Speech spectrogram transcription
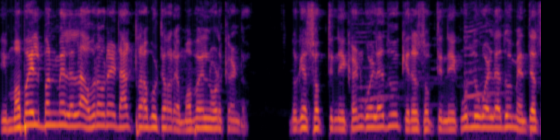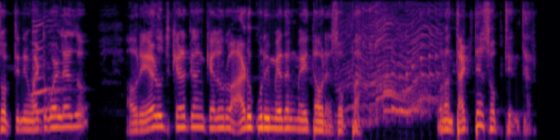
ಈ ಮೊಬೈಲ್ ಬಂದ ಮೇಲೆಲ್ಲ ಅವರವರೇ ಡಾಕ್ಟರ್ ಆಗ್ಬಿಟ್ಟವ್ರೆ, ಮೊಬೈಲ್ ನೋಡ್ಕೊಂಡು. ನುಗ್ಗೆ ಸೊಪ್ಪು ತಿನ್ನಿ, ಕಣ್ಗೆ ಒಳ್ಳೇದು, ಕಿರೆ ಸೊಪ್ಪು ತಿನ್ನಿ ಕೂದಲು ಒಳ್ಳೇದು ಮೆಂತೆ ಸೊಪ್ಪು ತಿನ್ನಿ ಒಟ್ಟಿಗೆ ಒಳ್ಳೇದು. ಅವ್ರು ಹೇಳುದು ಕೇಳ್ಕೊಂಡು ಕೆಲವರು ಆಡು ಕುರಿ ಮೇದಂಗೆ ಮೇಯ್ತವ್ರೆ ಸೊಪ್ಪ. ಒಂದೊಂದು ತಟ್ಟೆ ಸೊಪ್ಪು ತಿಂತಾರೆ.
